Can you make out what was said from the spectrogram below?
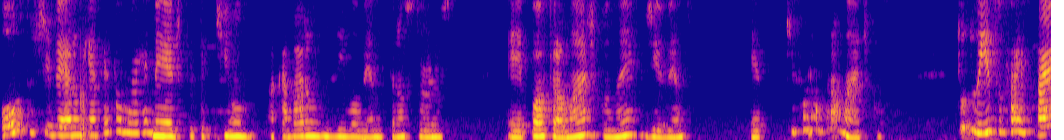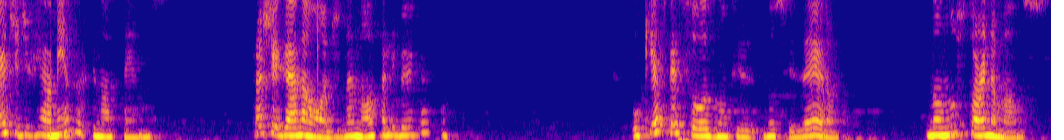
outros tiveram que até tomar remédio, porque tinham, acabaram desenvolvendo transtornos é, pós-traumáticos, né, de eventos é, que foram traumáticos. Tudo isso faz parte de ferramentas que nós temos para chegar na onde? Na nossa libertação. O que as pessoas nos fizeram não nos torna maus.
